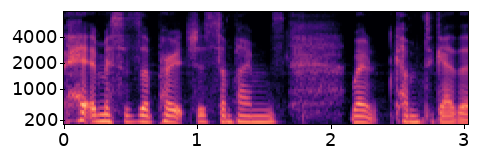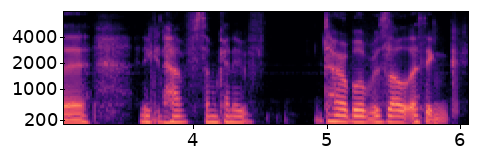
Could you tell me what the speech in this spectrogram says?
hit and misses approach is sometimes won't come together, and you can have some kind of terrible result. I think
